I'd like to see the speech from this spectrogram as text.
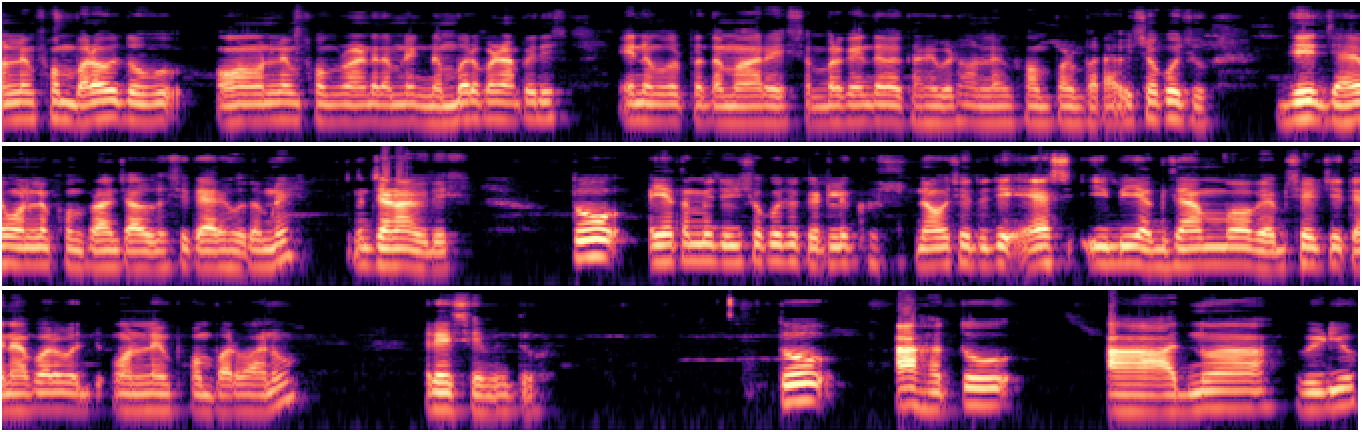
ઓનલાઈન ફોર્મ ભરાવું તો ઓનલાઈન ફોર્મ ભરવા માટે તમને એક નંબર પણ આપી દઈશ. એ નંબર પર તમારે સંપર્ક કરીને તમે ઘરે બેઠા ઓનલાઈન ફોર્મ પણ ભરાવી શકો છો. જે જ્યારે ઓનલાઈન ફોર્મ ભરવાનું ચાલુ થશે ત્યારે હું તમને જણાવી દઈશ. તો અહીંયા તમે જોઈ શકો છો કેટલીક સૂચનાઓ છે. તો જે એસઈબી એક્ઝામ વેબસાઇટ છે તેના પર ઓનલાઈન ફોર્મ ભરવાનું રહેશે મિત્રો. તો આ હતો આ આજનો આ વીડિયો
